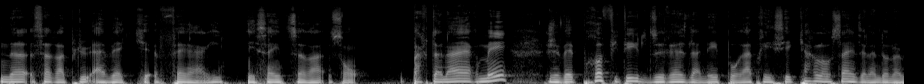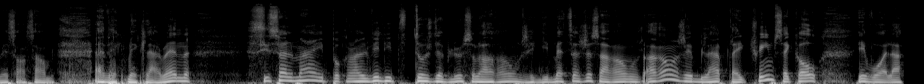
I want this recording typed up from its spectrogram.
ne sera plus avec Ferrari et Sainz sera son partenaire, mais je vais profiter du reste de l'année pour apprécier Carlos Sainz et Lando Norris ensemble avec McLaren. Si seulement il pourrait enlever les petites touches de bleu sur l'orange et mettre ça juste orange, orange et blanc, peut-être creamsicle, et voilà,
